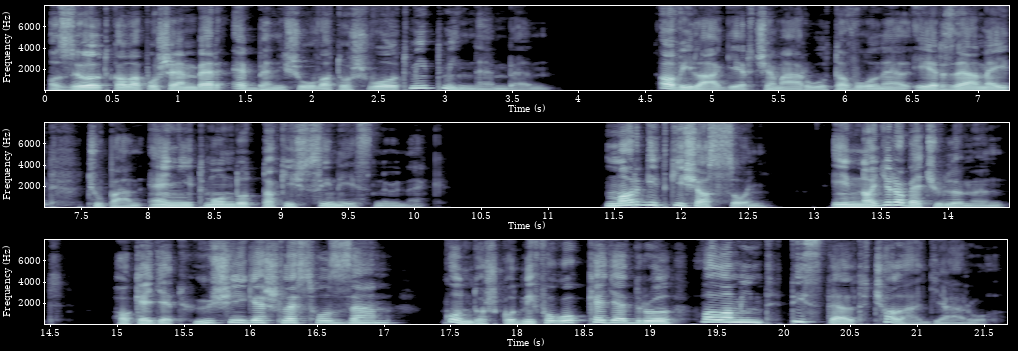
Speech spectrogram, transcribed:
A zöld kalapos ember ebben is óvatos volt, mint mindenben. A világért sem árulta volna el érzelmeit, csupán ennyit mondott a kis színésznőnek. Margit kisasszony, én nagyra becsülöm önt. Ha kegyed hűséges lesz hozzám, gondoskodni fogok kegyedről, valamint tisztelt családjáról.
